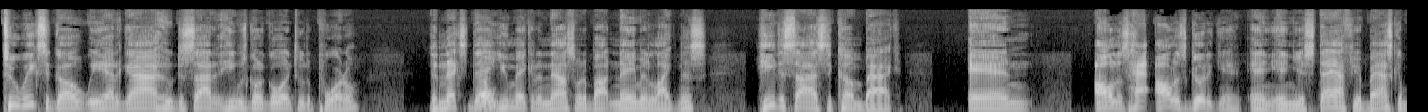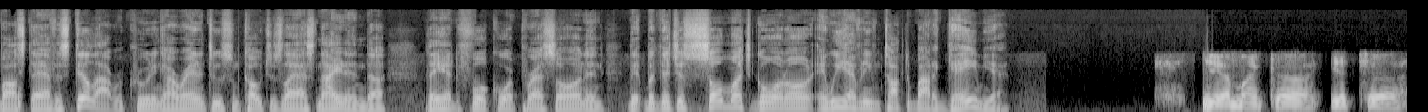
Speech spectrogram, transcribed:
two weeks ago, we had a guy who decided he was going to go into the portal. The next day, you make an announcement about name and likeness. He decides to come back, and all is ha- all is good again. And and your staff, your basketball staff, is still out recruiting. I ran into some coaches last night, and uh, they had the full court press on. And but there's just so much going on, and we haven't even talked about a game yet. Yeah, Mike, uh, it uh,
